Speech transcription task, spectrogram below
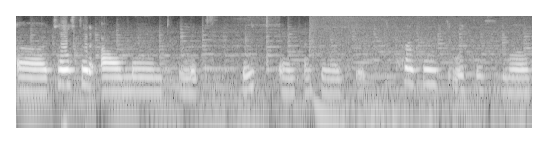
uh, Toasted Almond Lipstick, and I feel like it's perfect with this look.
